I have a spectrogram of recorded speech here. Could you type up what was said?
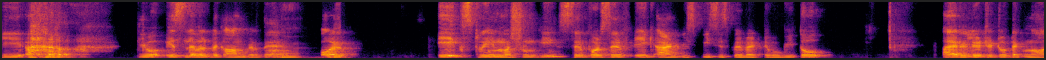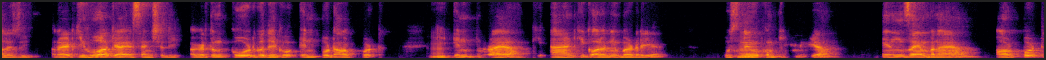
कि कि वो इस लेवल पे काम करते हैं हाँ, और एक स्ट्रेन मशरूम की सिर्फ़ और सिर्फ़ एक एंड की स्पीसीज पे इफ़ेक्टिव होगी। तो I related to technology right कि हुआ क्या एसेंशियली अगर तुम कोड को देखो इनपुट आउटपुट इनपुट आया कि एंड की कॉलोनी बढ़ रही है उसने हम्म। वो कंप्लीट किया एंजाइम बनाया आउटपुट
